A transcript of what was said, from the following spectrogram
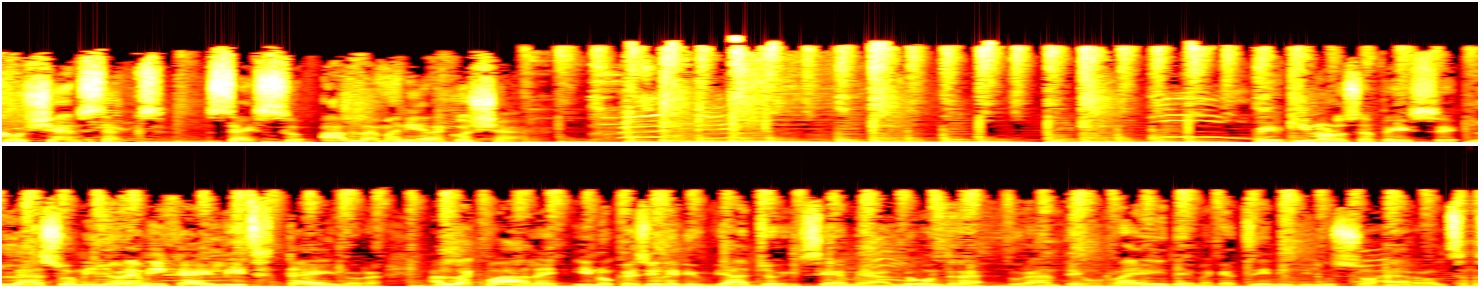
Kosher Sex, sesso alla maniera kosher. Per chi non lo sapesse, la sua migliore amica è Liz Taylor, alla quale, in occasione di un viaggio insieme a Londra, durante un raid ai magazzini di lusso Harrods,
